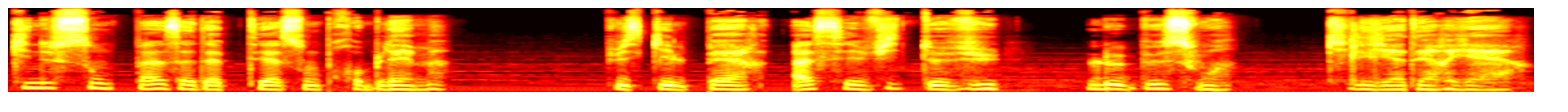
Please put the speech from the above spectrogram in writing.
qui ne sont pas adaptées à son problème, puisqu'il perd assez vite de vue le besoin qu'il y a derrière.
